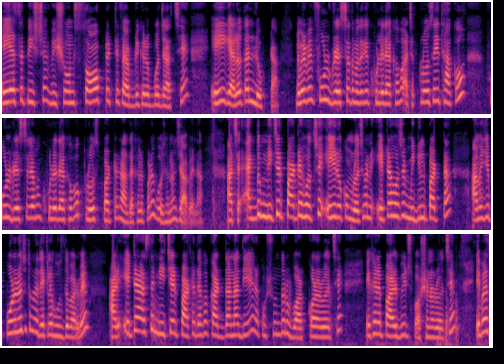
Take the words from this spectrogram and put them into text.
এই আছে পিসটা ভীষণ সফট একটা ফ্যাব্রিকের ওপর যাচ্ছে। এই গেল তার লুকটা এবার আমি ফুল ড্রেসটা তোমাদেরকে খুলে দেখাবো। আচ্ছা ক্লোজেই থাকো। ফুল ড্রেসটা যখন খুলে দেখাবো ক্লোজ পার্টটা না দেখালে পরে বোঝানো যাবে না। আচ্ছা একদম নিচের পার্টে হচ্ছে এই রকম রয়েছে। মানে এটা হচ্ছে মিডিল পার্টটা আমি যে পরে রয়েছে, তোমরা দেখলে বুঝতে পারবে। আর এটা আছে নিচের পার্টে দেখো কাঠদানা দিয়ে এরকম সুন্দর ওয়ার্ক করা রয়েছে। এখানে পার বিটস বসানো রয়েছে। এবার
